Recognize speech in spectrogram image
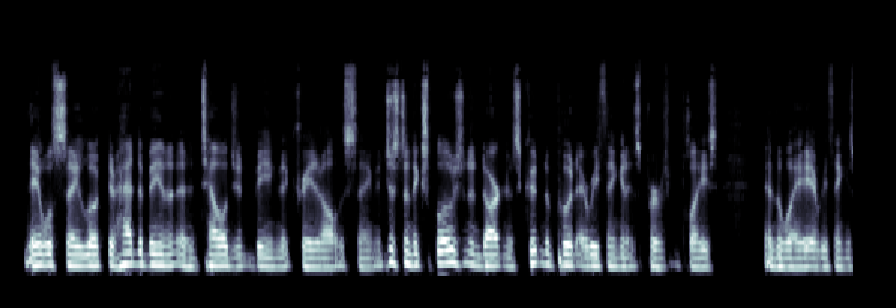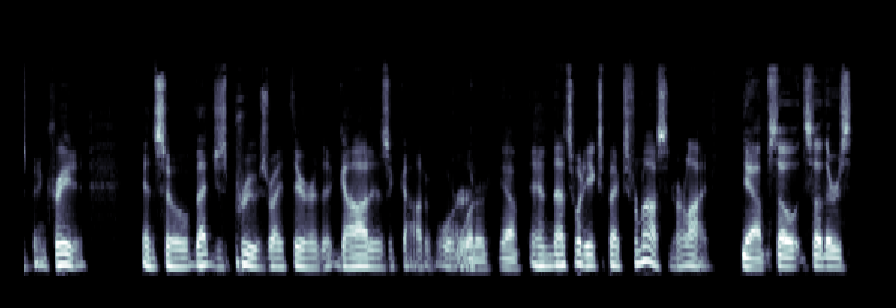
they will say, look, there had to be an, an intelligent being that created all this thing. Just an explosion in darkness couldn't have put everything in its perfect place in the way everything has been created. And so that just proves right there that God is a God of order. Order, yeah. And that's what he expects from us in our life. Yeah. So so there's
